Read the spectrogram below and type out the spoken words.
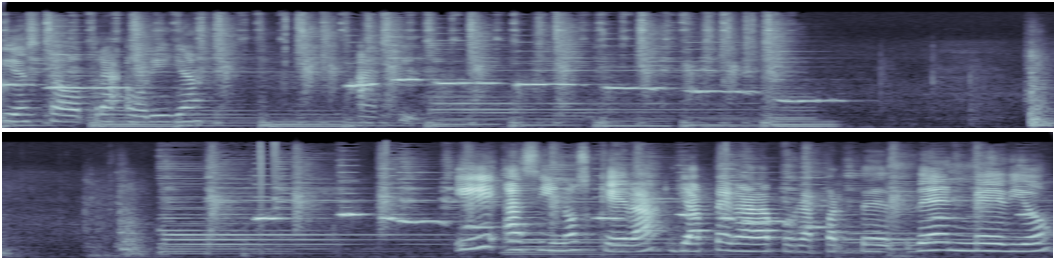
y esta otra orilla aquí. Y así nos queda ya pegada por la parte de en medio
